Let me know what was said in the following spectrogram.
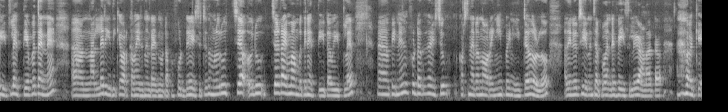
വീട്ടിലെത്തിയപ്പോൾ തന്നെ നല്ല രീതിക്ക് ഉറക്കം വരുന്നുണ്ടായിരുന്നു കേട്ടോ അപ്പോൾ ഫുഡ് കഴിച്ചിട്ട് നമ്മളൊരു ഉച്ച ഒരു ഉച്ച ടൈം ആകുമ്പോഴത്തേനും എത്തി കേട്ടോ വീട്ടിൽ പിന്നെ ഫുഡൊക്കെ കഴിച്ചു. കുറച്ച് നേരം ഒന്ന് ഉറങ്ങി ഇപ്പോൾ എണീറ്റതേ ഉള്ളൂ. അതിന്റെ ഒരു ക്ഷീണം ചിലപ്പോൾ എന്റെ ഫേസിൽ കാണാം കേട്ടോ ഓക്കെ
